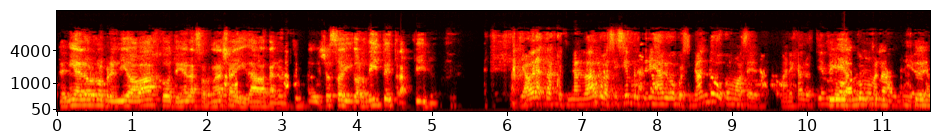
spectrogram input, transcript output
Tenía el horno prendido abajo, tenía las hornallas y daba calor. Yo soy gordito y transpiro. ¿Y ahora estás cocinando algo? ¿Así siempre tenés algo cocinando o cómo haces? ¿Manejar los tiempos? ¿Cómo manejas el día?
